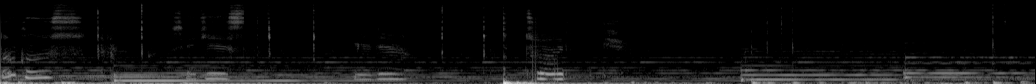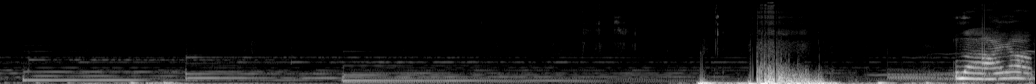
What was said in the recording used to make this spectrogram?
Dokuz. Sekiz. Yedi. Dört. Ula ayağım.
